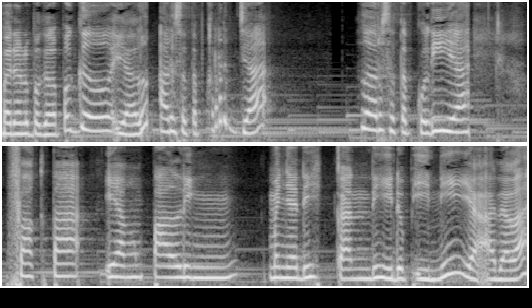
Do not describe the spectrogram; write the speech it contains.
badan lu pegel-pegel, ya lu harus tetap kerja. Lu harus tetap kuliah. Fakta yang paling menyedihkan di hidup ini ya adalah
